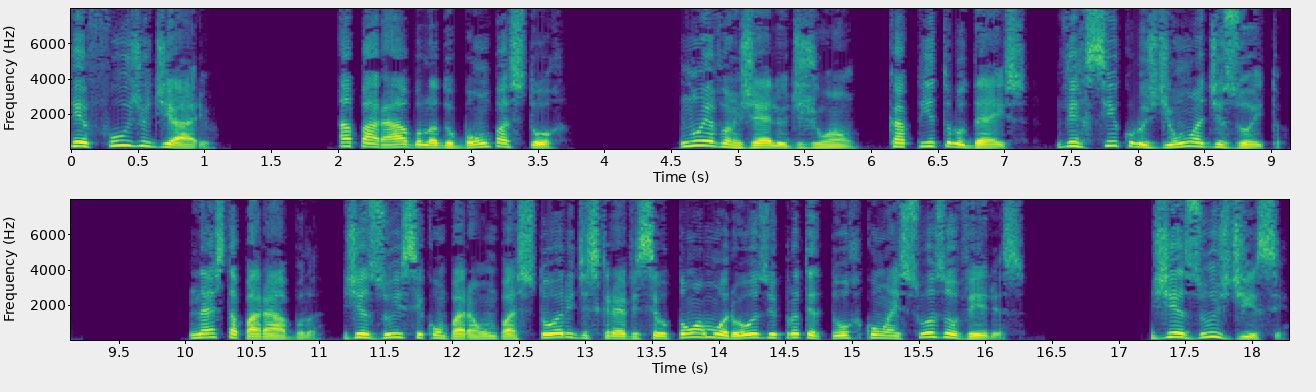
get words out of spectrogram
Refúgio diário. A parábola do bom pastor. No Evangelho de João, capítulo 10, versículos de 1 a 18. Nesta parábola, Jesus se compara a um pastor e descreve seu tom amoroso e protetor com as suas ovelhas. Jesus disse:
